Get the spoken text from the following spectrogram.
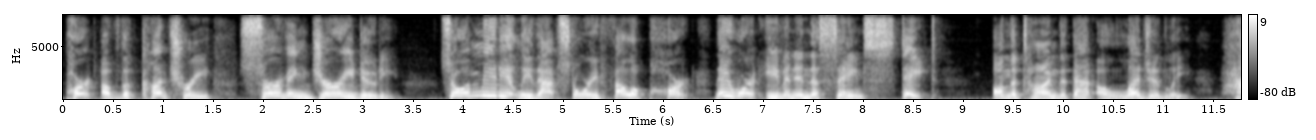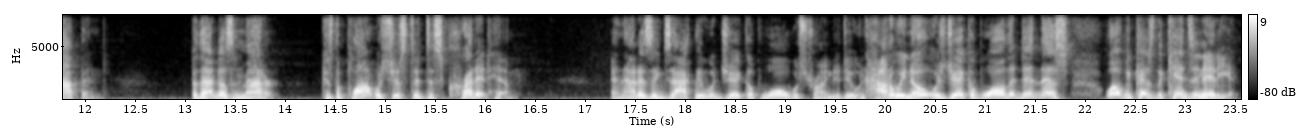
part of the country serving jury duty. So immediately that story fell apart. They weren't even in the same state on the time that that allegedly happened. But that doesn't matter because the plot was just to discredit him. And that is exactly what Jacob Wohl was trying to do. And how do we know it was Jacob Wohl that did this? Well, because the kid's an idiot.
